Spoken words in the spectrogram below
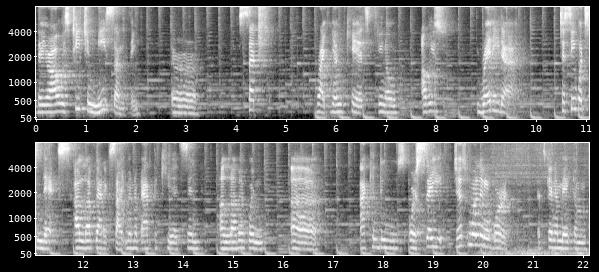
they are always teaching me something. They're such bright young kids, you know, always ready to to see what's next. I love that excitement about the kids, and I love it when uh, I can do or say just one little word that's gonna make them,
